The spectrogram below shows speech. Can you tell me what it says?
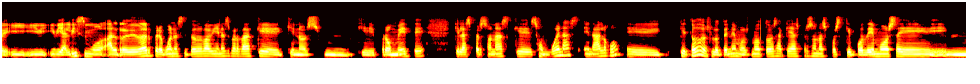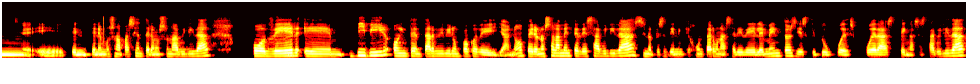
idealismo alrededor, pero bueno, si todo va bien es verdad que, nos mm, que promete que las personas que son buenas en algo, eh, todos lo tenemos, ¿no? Todas aquellas personas pues que podemos, mm, tenemos una pasión, tenemos una habilidad, poder eh, vivir o intentar vivir un poco de ella, ¿no? Pero no solamente de esa habilidad, sino que se tienen que juntar una serie de elementos y es que tú puedes, puedas, tengas estabilidad,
